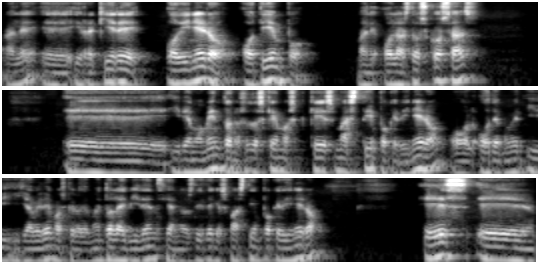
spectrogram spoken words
¿vale? Eh, y requiere o dinero o tiempo, ¿vale? O las dos cosas, eh, y de momento nosotros creemos que es más tiempo que dinero, o, de y, ya veremos, pero de momento la evidencia nos dice que es más tiempo que dinero, es, eh,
